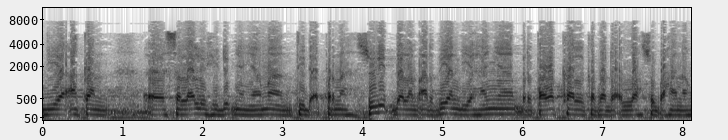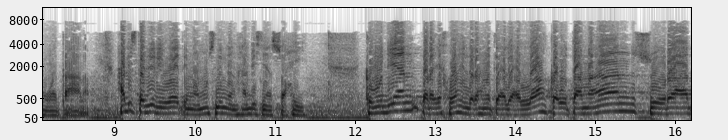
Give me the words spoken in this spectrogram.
dia akan e, selalu hidupnya nyaman, tidak pernah sulit dalam artian dia hanya bertawakal kepada Allah Subhanahu wa taala. Hadis tadi riwayat Imam Muslim dan hadisnya sahih. Kemudian para ikhwah yang dirahmati oleh Allah, keutamaan surat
